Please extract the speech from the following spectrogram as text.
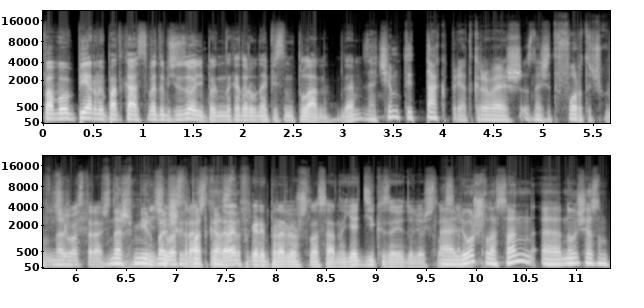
по-моему, первый подкаст в этом сезоне, на котором написан план, да? Зачем ты так приоткрываешь, значит, форточку в наш, страшного. в наш мир Ничего больших страшного. Давай подкастов? поговорим про Лешу Лосана. Я дико завидую Леше Лосану. Леша Лосан, э, ну, сейчас он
